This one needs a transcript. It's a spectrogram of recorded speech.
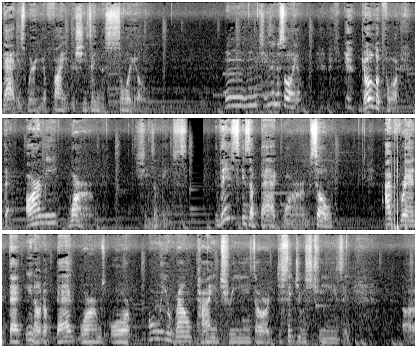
That is where you'll find her. She's in the soil. Mm-hmm. She's in the soil. Go look for her. the army worm. She's a beast. This is a bagworm. So I've read that, you know, the bagworms are only around pine trees or deciduous trees and uh,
